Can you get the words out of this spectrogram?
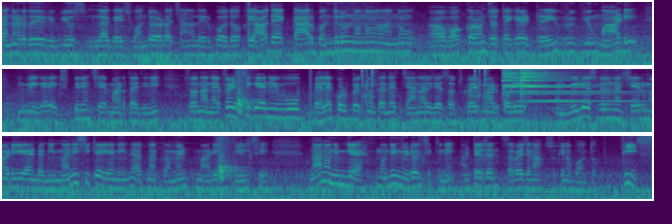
ಕನ್ನಡದಲ್ಲಿ ರಿವ್ಯೂಸ್ ಇಲ್ಲ ಗೈಸ್ ಒಂದು ಎರಡೋ ಚಾನಲ್ ಇರ್ಬೋದು. ಯಾವುದೇ ಕಾರ್ ಬಂದರೂ ನಾನು ವಾಕ್ ಅರೌಂಡ್ ಜೊತೆಗೆ ಡ್ರೈವ್ ರಿವ್ಯೂ ಮಾಡಿ ನಿಮಗೆ ಎಕ್ಸ್ಪೀರಿಯನ್ಸ್ ಶೇರ್ ಮಾಡ್ತಾ ಇದ್ದೀನಿ. ಸೊ ನನ್ನ ಎಫರ್ಟ್ಸಿಗೆ ನೀವು ಬೆಲೆ ಕೊಡಬೇಕು ಅಂತಂದರೆ ಚಾನಲ್ಗೆ ಸಬ್ಸ್ಕ್ರೈಬ್ ಮಾಡ್ಕೊಳ್ಳಿ ಆ್ಯಂಡ್ ವೀಡಿಯೋಸ್ಗಳನ್ನ ಶೇರ್ ಮಾಡಿ ಆ್ಯಂಡ್ ನಿಮ್ಮ ಅನಿಸಿಕೆ ಏನಿದೆ ಅದನ್ನ ಕಮೆಂಟ್ ಮಾಡಿ ತಿಳಿಸಿ. ನಾನು ನಿಮಗೆ ಮುಂದಿನ ವೀಡಿಯೋಲಿ ಸಿಗ್ತೀನಿ. ಅಂಟಿಲ್ ದೆನ್ ಸರ್ವೇ ಜನ ಸುಖಿನೋ ಬಂತು ಪೀಸ್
